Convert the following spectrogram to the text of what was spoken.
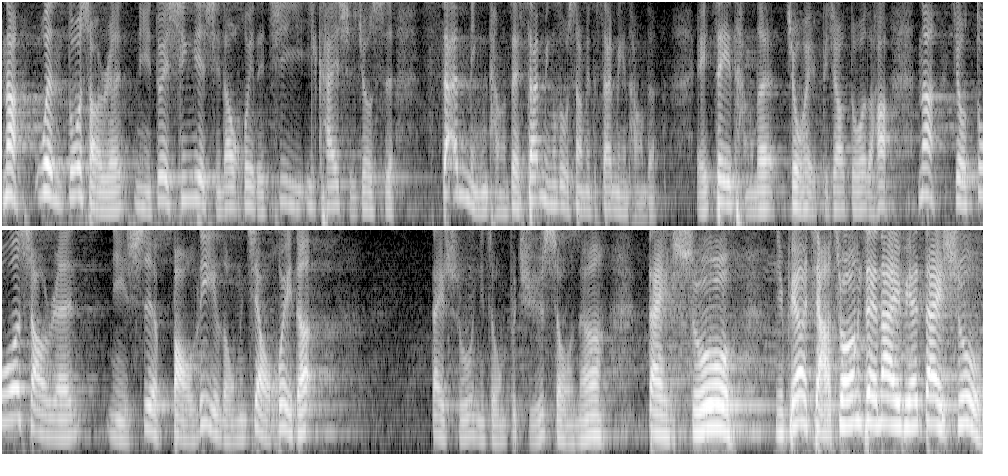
那问多少人，你对新列行道会的记忆一开始就是三明堂，在三明路上面的三明堂的，哎，这一堂的就会比较多的哈。那有多少人你是宝利龙教会的？袋叔，你怎么不举手呢？袋书，你不要假装在那一边。袋书，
